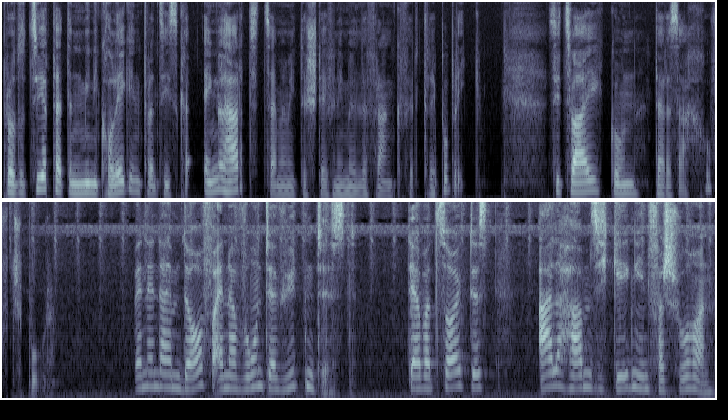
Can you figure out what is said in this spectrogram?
Produziert hat meine Kollegin Franziska Engelhardt zusammen mit der Stefanie Müller-Frank für die Republik. Sie zwei gehen dieser Sache auf die Spur. Wenn in deinem Dorf einer wohnt, der wütend ist, der überzeugt ist, alle haben sich gegen ihn verschworen,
